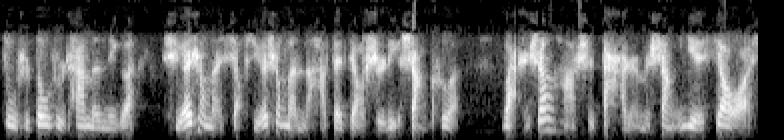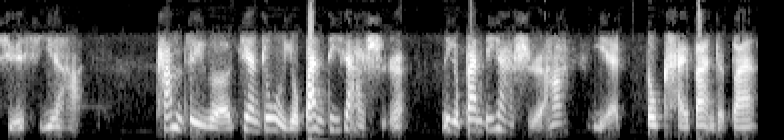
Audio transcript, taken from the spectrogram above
就是都是他们那个学生们小学生们呢哈在教室里上课，晚上哈是大人们上夜校啊学习哈。他们这个建筑有半地下室。那个半地下室哈也都开办着班，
